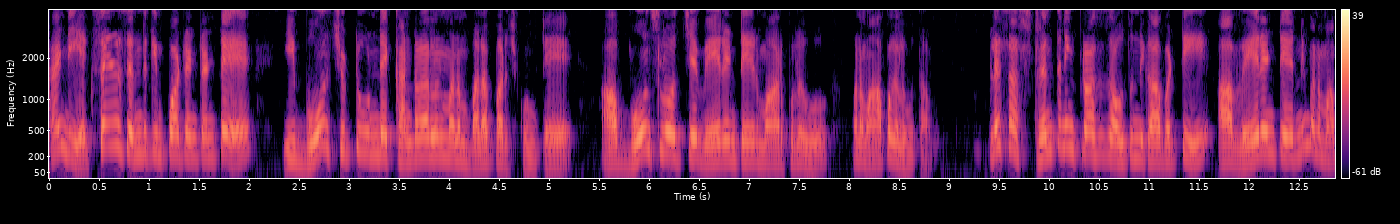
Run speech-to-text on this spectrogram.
అండ్ ఈ ఎక్సర్సైజెస్ ఎందుకు ఇంపార్టెంట్ అంటే ఈ బోన్స్ చుట్టూ ఉండే కండరాలను మనం బలపరుచుకుంటే ఆ బోన్స్లో వచ్చే వేరెంటేర్ మార్పులు మనం ఆపగలుగుతాం. ప్లస్ ఆ స్ట్రెంగ్ ప్రాసెస్ అవుతుంది కాబట్టి ఆ వేరెంటేర్ని మనం ఆ-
